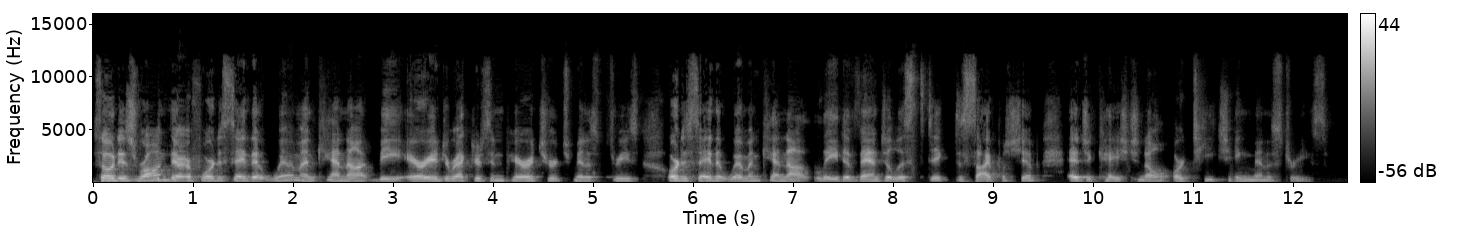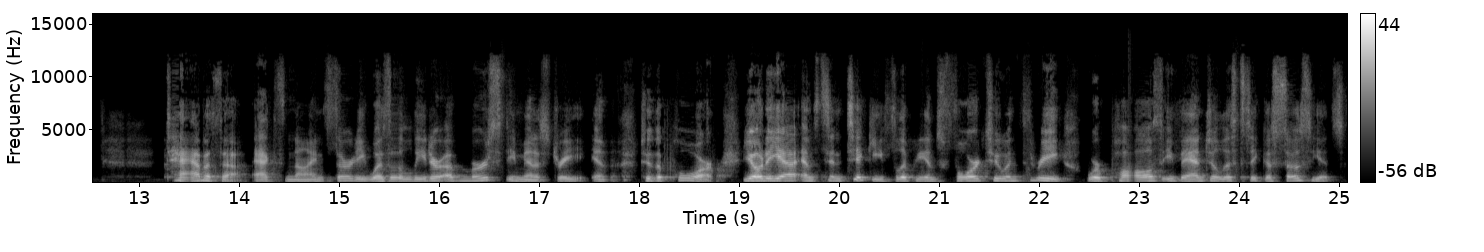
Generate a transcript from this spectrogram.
So it is wrong, therefore, to say that women cannot be area directors in parachurch ministries or to say that women cannot lead evangelistic, discipleship, educational, or teaching ministries. Tabitha, Acts 9:30, was a leader of mercy ministry in, to the poor. Euodia and Syntyche, Philippians 4, 2, and 3, were Paul's evangelistic associates.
